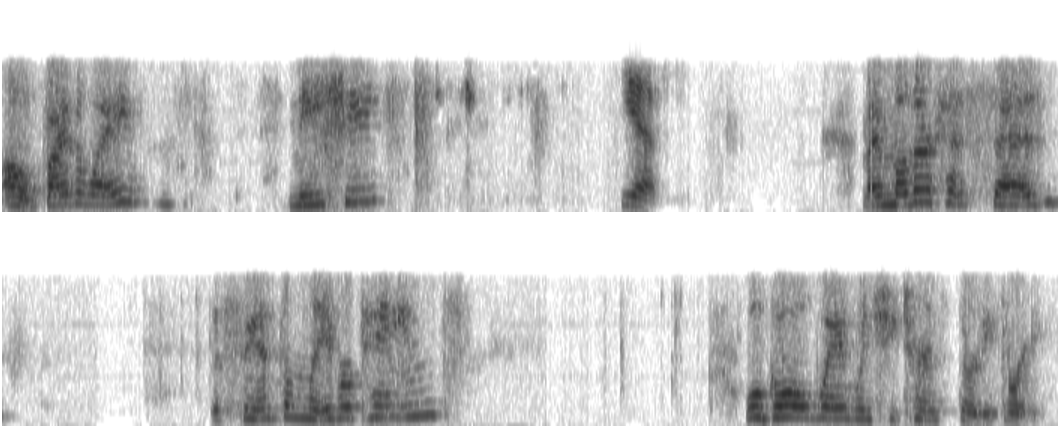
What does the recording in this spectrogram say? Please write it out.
Oh, by the way, Nishi, Yes. my mother has said the phantom labor pains will go away when she turns 33.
